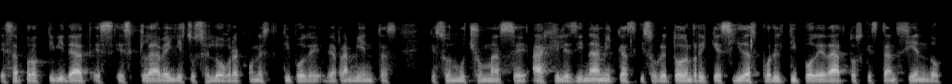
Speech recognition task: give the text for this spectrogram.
esa proactividad es, clave y esto se logra con este tipo de, herramientas que son mucho más eh, ágiles, dinámicas y sobre todo enriquecidas por el tipo de datos que están siendo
